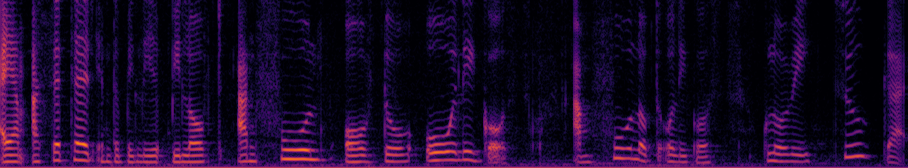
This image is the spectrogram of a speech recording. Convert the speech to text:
I am accepted in the beloved and full of the Holy Ghost. I'm full of the Holy Ghost. Glory to God.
